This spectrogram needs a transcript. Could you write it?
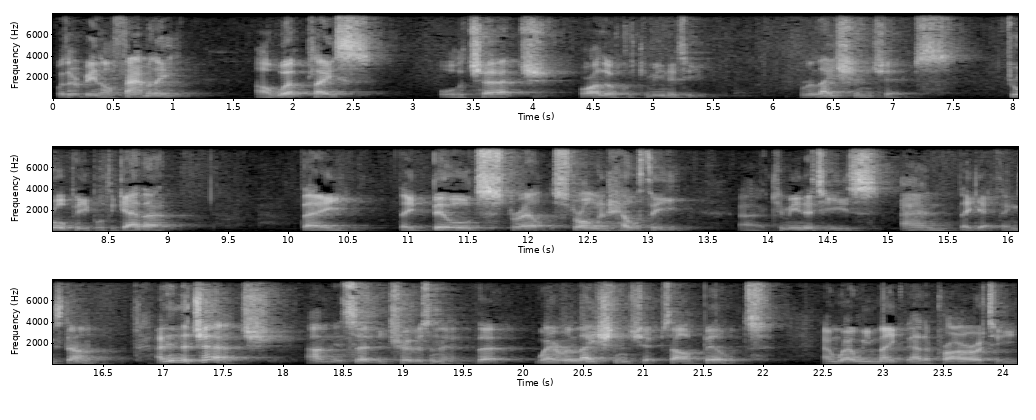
whether it be in our family, our workplace, or the church, or our local community relationships draw people together, they, they build strong and healthy uh, communities, and they get things done. And in the church, um, it's certainly true, isn't it, that where relationships are built and where we make that a priority,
